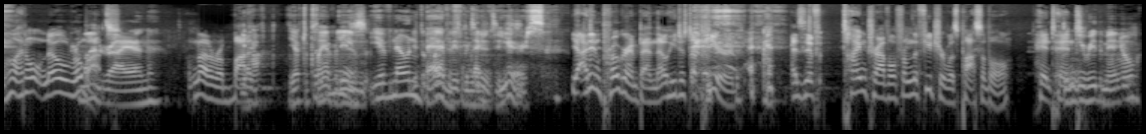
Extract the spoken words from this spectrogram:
Well, I don't know Come on, robots. Ryan. I'm not a You robotic. have, you have to plan for these. You've known have to plan Ben for these for like years. Yeah, I didn't program Ben though. He just appeared as if time travel from the future was possible. Hint, hint. Didn't you read the manual?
